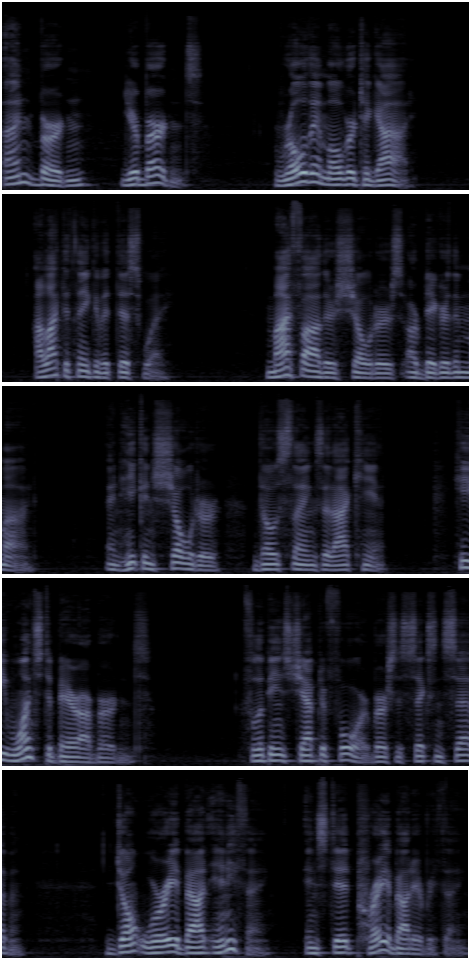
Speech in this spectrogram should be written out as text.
unburden your burdens, roll them over to God. I like to think of it this way My Father's shoulders are bigger than mine, and He can shoulder those things that I can't. He wants to bear our burdens. Philippians chapter 4, verses 6 and 7. Don't worry about anything. Instead, pray about everything.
